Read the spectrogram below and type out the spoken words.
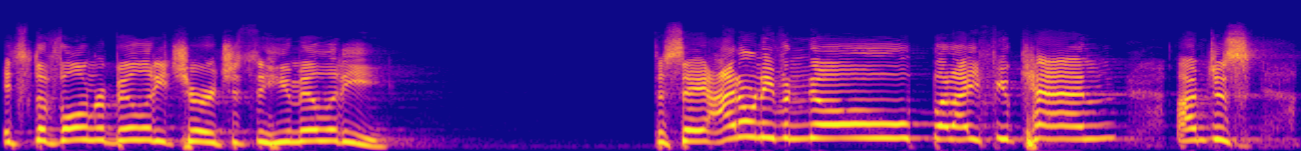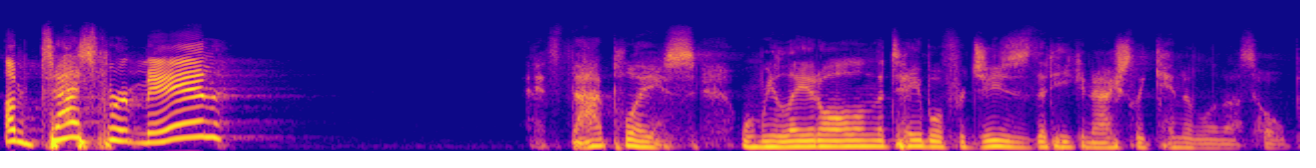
It's the vulnerability, church. It's the humility. To say, I don't even know, but if you can, I'm just, I'm desperate, man. And it's that place when we lay it all on the table for Jesus that he can actually kindle in us hope.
